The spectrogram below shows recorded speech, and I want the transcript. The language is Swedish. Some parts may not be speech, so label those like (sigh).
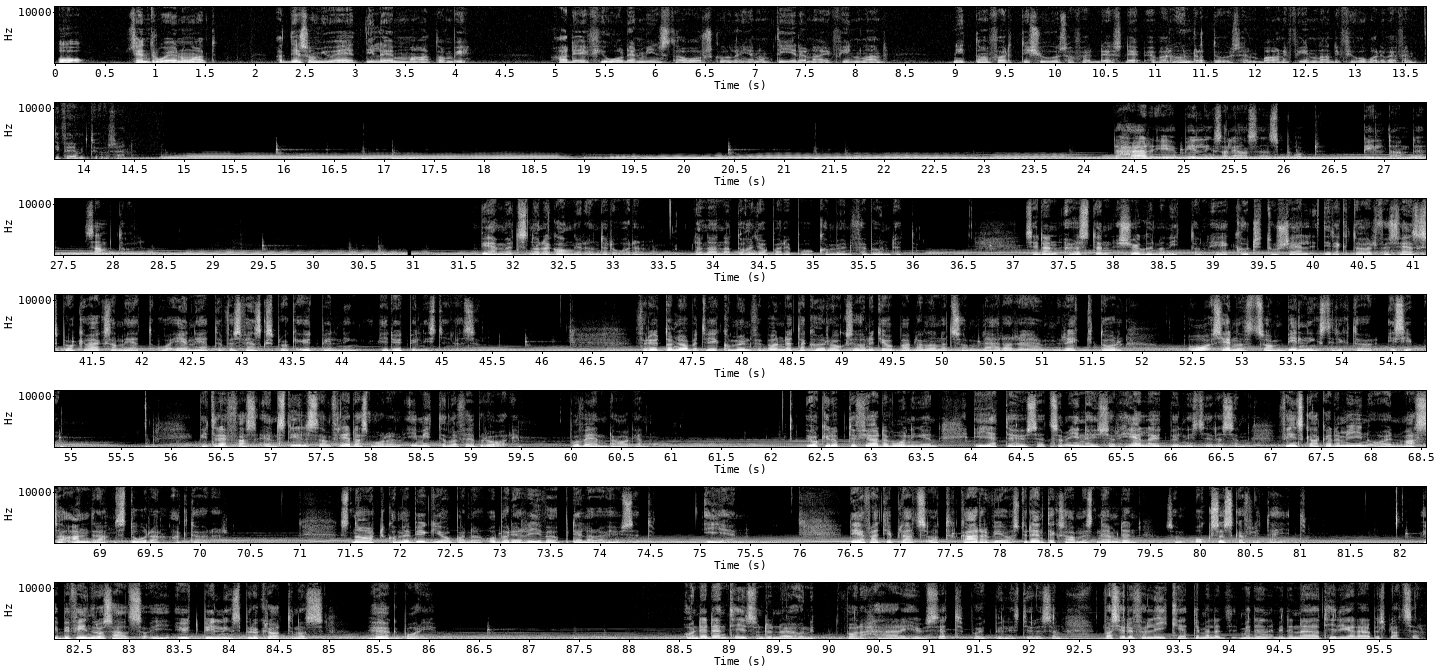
Och sen tror jag nog att, att det som ju är ett dilemma att om vi hade i fjol den minsta årskullen genom tiderna i Finland 1947 så föddes det över 100 000 barn i Finland. I fjol var det över 55 000. Det här är Bildningsalliansens podd Bildande samtal. Vi har mötts några gånger under åren, bland annat då han jobbade på Kommunförbundet. Sedan hösten 2019 är Kurt Torssell direktör för svenskspråkig verksamhet och enheten för svenskspråkig utbildning vid Utbildningsstyrelsen. Förutom jobbet vid Kommunförbundet har Kurre också hunnit jobba bland annat som lärare, rektor och senast som bildningsdirektör i Sibbo. Vi träffas en stillsam fredagsmorgon i mitten av februari, på vändagen. Vi åker upp till fjärde våningen i jättehuset som inhyser hela Utbildningsstyrelsen, Finska akademin och en massa andra stora aktörer. Snart kommer byggjobbarna och börjar riva upp delar av huset. Igen. Det är för att ge plats åt Karvi och studentexamensnämnden som också ska flytta hit. Vi befinner oss alltså i utbildningsbyråkraternas högborg. Under den tid som du nu har hunnit bara här i huset på Utbildningsstyrelsen, vad ser du för likheter med, med, med dina tidigare arbetsplatser?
